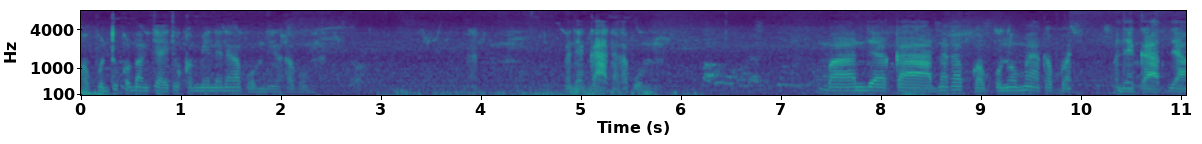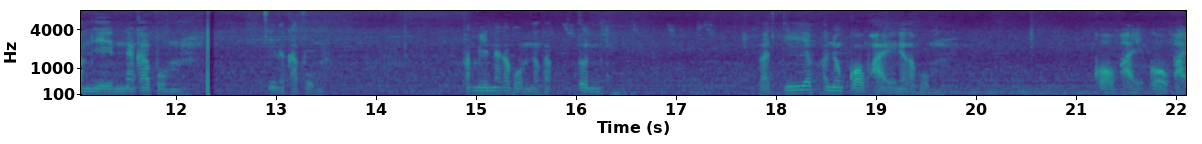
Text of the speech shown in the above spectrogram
ขอบคุณทุกกำลังใจทุกคอมเมนต์เลยนะครับ ผมดีนะครับผม บรรยากาศนะครับผม บรรยากาศนะครับ ขอบคุณมากๆครับบรรยากาศยามเย็นนะครับ ผมนี่นะครับ ผมพมินนะครับ ผมนะครับ ต้นกระเจี๊ยบอนงกอไผ่นะครับ ผม กอไผ่กอไผ่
